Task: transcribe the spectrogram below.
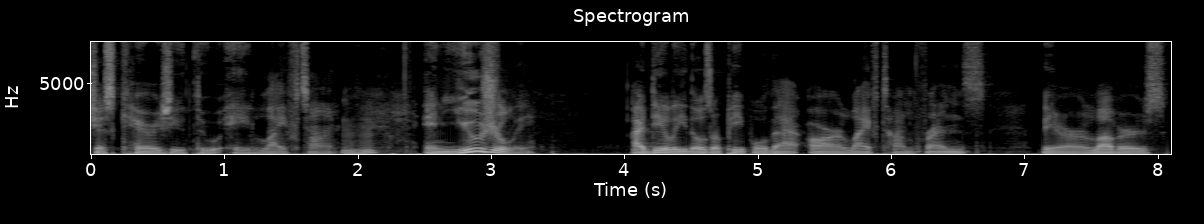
just carries you through a lifetime. Mm-hmm. And usually, ideally, those are people that are lifetime friends. They are lovers.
